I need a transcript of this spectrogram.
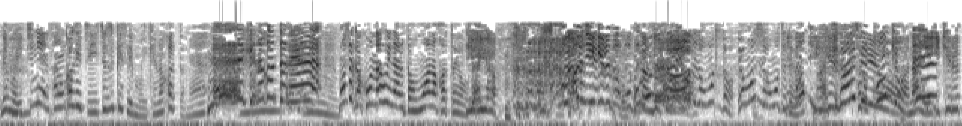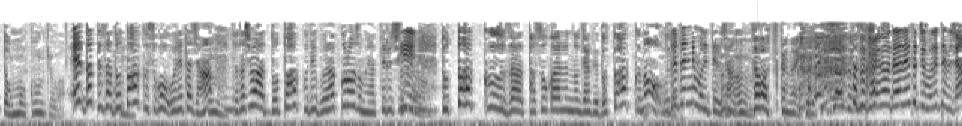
でも1年3ヶ月言い続けてもいけなかったね。ねえ、いけなかったね、うんまさかがこんな風になるとは思わなかったよ。いやいや、私いけると思ってたんです思ってよ。た思ってた。いや、マジで思ってたよ。なんでいける？間違えてるよ。根拠は何い。けるって思う根拠は。え、だってさ、ドットハックすごい売れたじゃん、うん。で私はドットハックでブラックローズもやってるし、うん。ドットハックザ多層カエルのじゃなくて、ドットハックの腕伝にも出てるじゃん、うんうん。つかないけど。多層カエルの腕伝たちも出てるじゃん？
